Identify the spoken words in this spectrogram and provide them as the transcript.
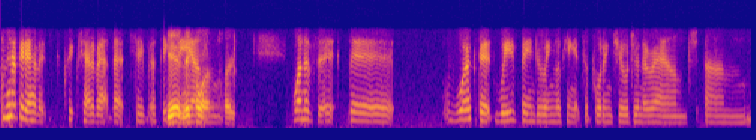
I'm happy to have a quick chat about that, Steve. I think yeah, the, Nicola, um, one of the the work that we've been doing, looking at supporting children around um,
